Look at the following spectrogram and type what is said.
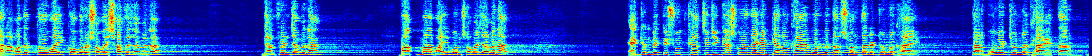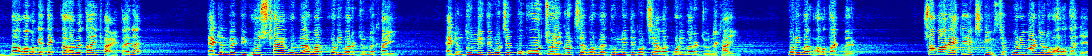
আর আমাদের তো ভাই কবরে সবাই সাথে যাবে না। গার্লফ্রেন্ড যাবে না। বাপ, মা, ভাই, বোন সবাই যাবে না। একজন ব্যক্তি সুদ খাচ্ছে, জিজ্ঞাসা করে দেখেন কেন খায়, বলবে তার সন্তানের জন্য খায়। তার বউয়ের জন্য খায়, তার মা বাবাকে দেখতে হবে, তাই খায়, তাই না? একজন ব্যক্তি ঘুষ খায়, বলবে, আমার পরিবারের জন্য খাই। একজন দুর্নীতি করছে, পুকুর চুরি করছে, বলবে, দুর্নীতি করছে, আমার পরিবারের জন্য খাই। পরিবার ভালো থাকবে। সবার একই এক্সকিউজ যে পরিবার যেন ভালো থাকে,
